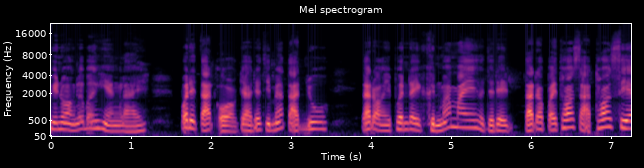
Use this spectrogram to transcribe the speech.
พี่น้องหรือเบิ่งแหงไหลายบ่ได้ตัดออกจ้าเดี๋ยวสิแม่ตัดอยู่ตัดออกให้เพิ่อนได้ขึ้นมาใหม่จะได้ตัดเอาไปทอสาดทอเสีย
